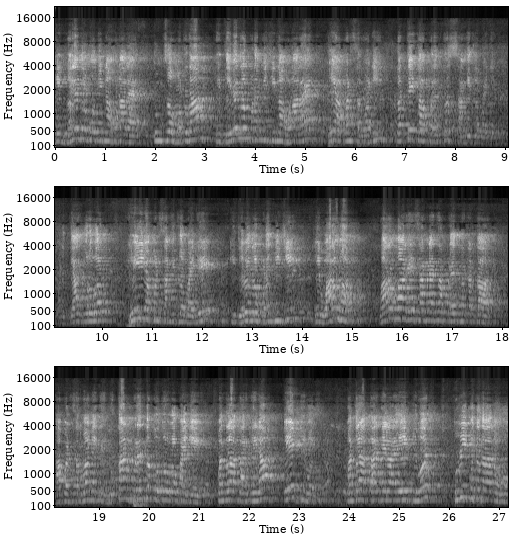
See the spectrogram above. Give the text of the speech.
हे नरेंद्र मोदींना होणार आहे. तुमचं मतदान हे देवेंद्र फडणवीसजींना होणार आहे. हे आपण सर्वांनी प्रत्येकापर्यंत सांगितलं पाहिजे. त्याचबरोबर हेही आपण सांगितलं पाहिजे की देवेंद्र फडणवीसजी हे वारंवार वारंवार हे सांगण्याचा प्रयत्न करतात. आपण सर्वांनी ते लोकांपर्यंत पोहोचवलं पाहिजे. पंधरा तारखेला एक दिवस पंधरा तारखेला एक दिवस तुम्ही मतदार हो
